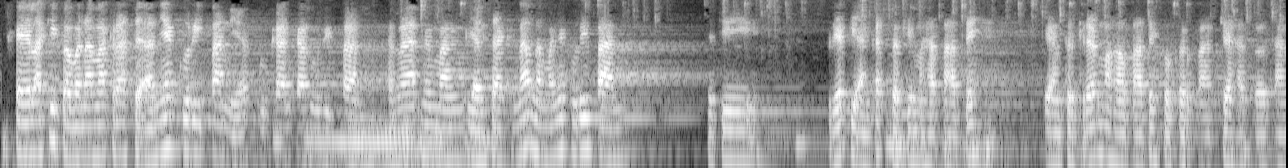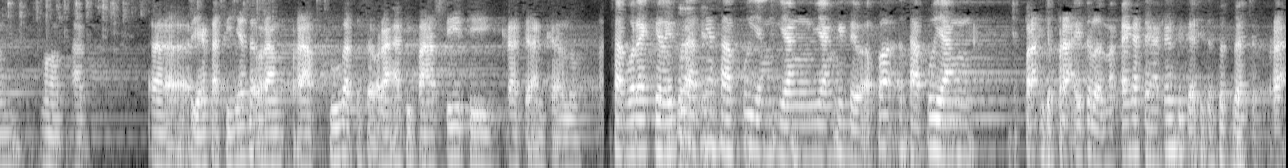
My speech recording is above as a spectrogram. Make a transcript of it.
Sekali lagi bahwa nama kerajaannya Kuripan ya, bukan Kahuripan. Karena memang yang saya kenal namanya Kuripan. Jadi beliau diangkat sebagai Mahapatih yang bergerak Mahapatih Bogor Padah atau Sang Mahapatih uh, yang tadinya seorang prabu atau seorang adipati di kerajaan Galuh. Sapu regel itu artinya sapu yang yang yang itu apa sapu yang jeprak-jeprak itu loh. Makanya kadang-kadang juga disebut bah jeprak.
